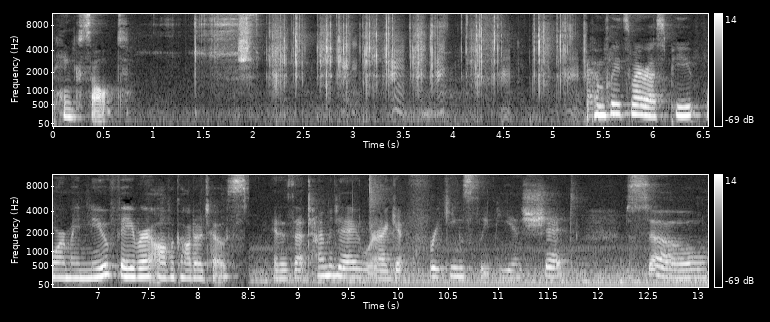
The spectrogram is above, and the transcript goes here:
pink salt. That completes my recipe for my new favorite avocado toast. It is that time of day where I get freaking sleepy as shit. So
